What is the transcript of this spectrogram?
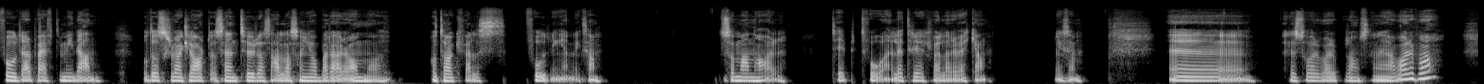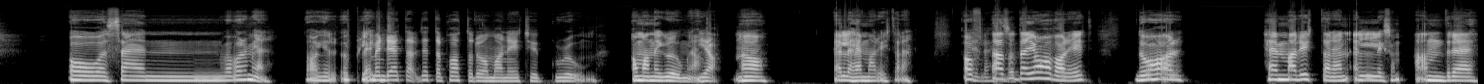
fodrar på eftermiddagen och då ska det vara klart och sen turas alla som jobbar där om och, och tar kvällsfodringen. Liksom. Så man har typ två eller tre kvällar i veckan. Liksom. Eh, eller så har det varit på de ställen jag har varit på. Och sen, vad var det mer? Dagar, upplägg. Men detta, detta pratar du om man är typ groom. Om man är groom, ja. Ja. Mm. ja. Eller hemmaryttare. Ofta, hemma. Alltså där jag har varit, då har hemmaryttaren, eller liksom andra,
